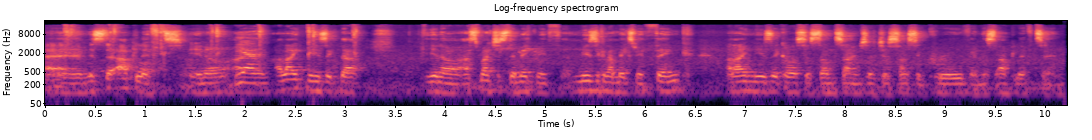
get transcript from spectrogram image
um, it's the uplift, you know. Yeah. Um, I like music that, you know, as much as they make me, th- music that makes me think, I like music also sometimes that just has a groove and it's uplifting.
